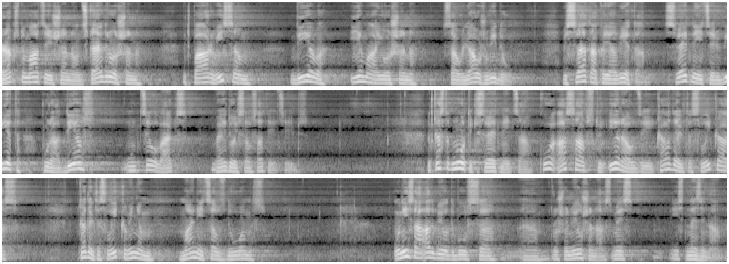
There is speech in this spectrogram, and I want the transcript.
rakstu mācīšana un skaidrošana, bet pāri visam dieva iemājošana savu ļaužu vidū, visvētākajā vietā. Svētnīca ir vieta, kurā dievs un cilvēks veidoja savas attiecības. Bet kas tad notika svētnīcā? Ko Asāfs tur ieraudzīja? Kādēļ tas likās? Kādēļ tas lika viņam mainīt savas domas? Un īsā atbilde būs uh, droši vien vilšanās. Mēs īsti nezinām.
